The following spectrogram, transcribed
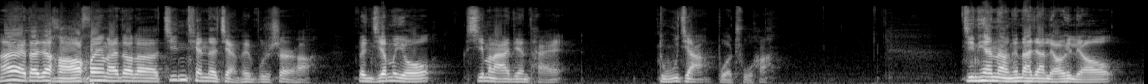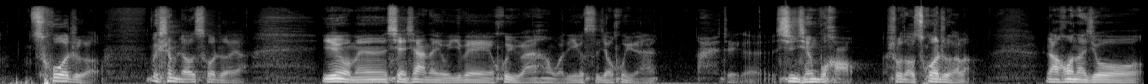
嗨，大家好，欢迎来到了今天的减肥不是事儿哈。本节目由喜马拉雅电台独家播出哈。今天呢，跟大家聊一聊挫折。为什么聊挫折呀？因为我们线下呢有一位会员哈，我的一个私教会员，哎，这个心情不好，受到挫折了，然后呢就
